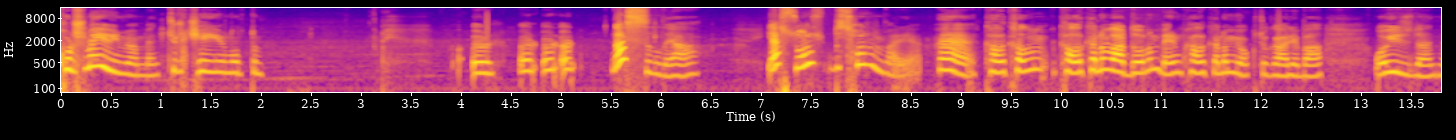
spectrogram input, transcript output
konuşmayı bilmiyorum ben. Türkçeyi unuttum. Öl öl öl öl. Nasıl ya? Ya soru bir sorun var ya. He, kalkanım kalkanı vardı onun. Benim kalkanım yoktu galiba. O yüzden.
